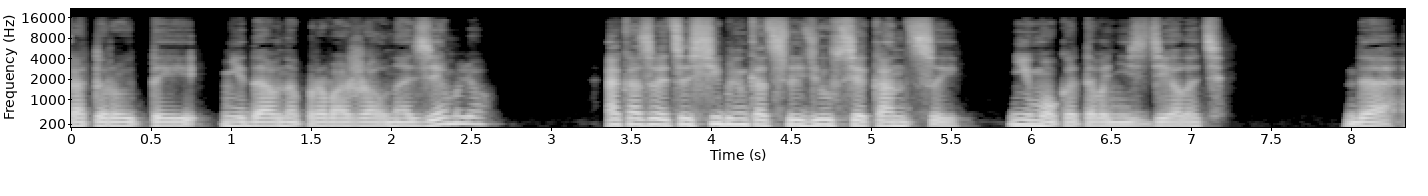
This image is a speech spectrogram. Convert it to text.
которую ты недавно провожал на землю? Оказывается, Сиблинг отследил все концы, не мог этого не сделать. Да.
